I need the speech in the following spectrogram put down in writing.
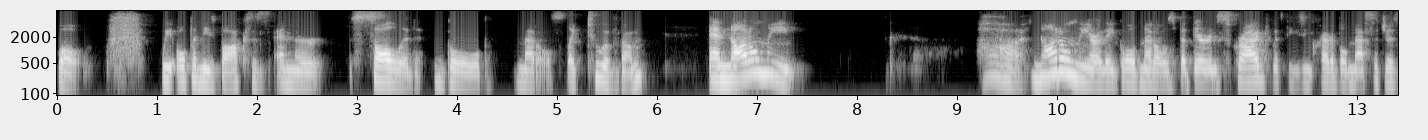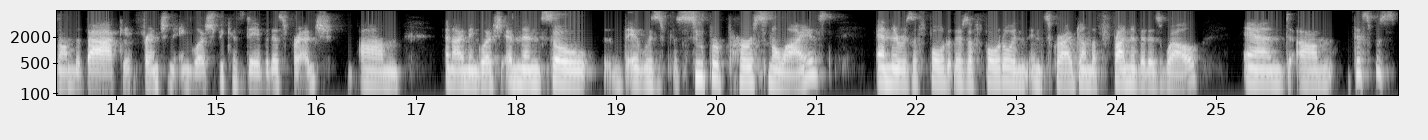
Well, we open these boxes and they're solid gold medals, like two of them, and not only ah, not only are they gold medals, but they're inscribed with these incredible messages on the back in French and English because David is French um, and I'm English. And then so it was super personalized. And there was a photo, there's a photo in, inscribed on the front of it as well. And um, this was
